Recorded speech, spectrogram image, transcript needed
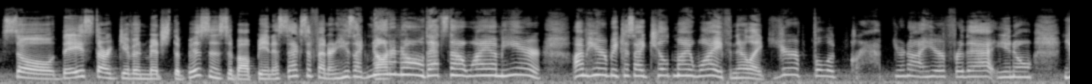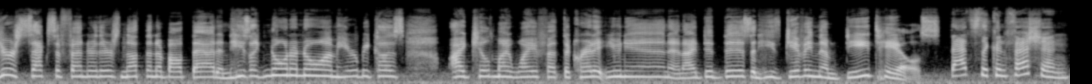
So they start giving Mitch the business about being a sex offender. And he's like, no, no, no, that's not why I'm here. I'm here because I killed my wife. And they're like, you're full of crap. You're not here for that. You know, you're a sex offender. There's nothing about that. And he's like, no, no, no, I'm here because I killed my wife at the credit union and I did this. And he's giving them details. That's the confession.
